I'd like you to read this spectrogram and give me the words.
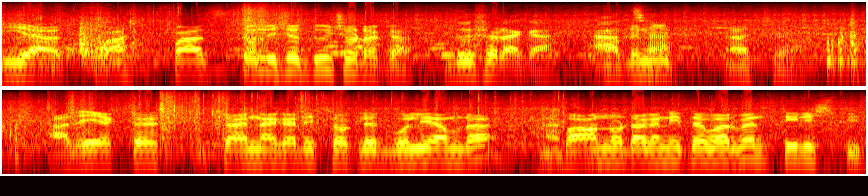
ইয়া পাঁচ পাঁচ চল্লিশে দুইশো টাকা। দুশো টাকা আপনি আচ্ছা। আচ্ছা। আর এই একটা চায়না গাড়ি চকলেট বলি আমরা আচ্ছা। বাউন্ন টাকা নিতে পারবেন তিরিশ পিস।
